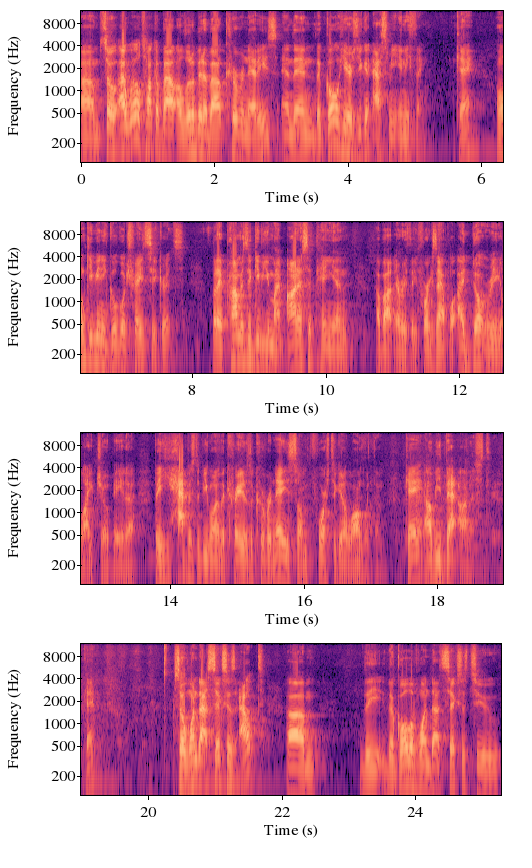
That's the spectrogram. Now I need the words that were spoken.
Um, so I will talk about a little bit about Kubernetes, and then the goal here is you can ask me anything. Okay? I won't give you any Google trade secrets, but I promise to give you my honest opinion about everything. For example, I don't really like Joe Beda, but he happens to be one of the creators of Kubernetes, so I'm forced to get along with him. Okay? I'll be that honest. Okay? So 1.6 is out. Um, the, the goal of 1.6 is to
